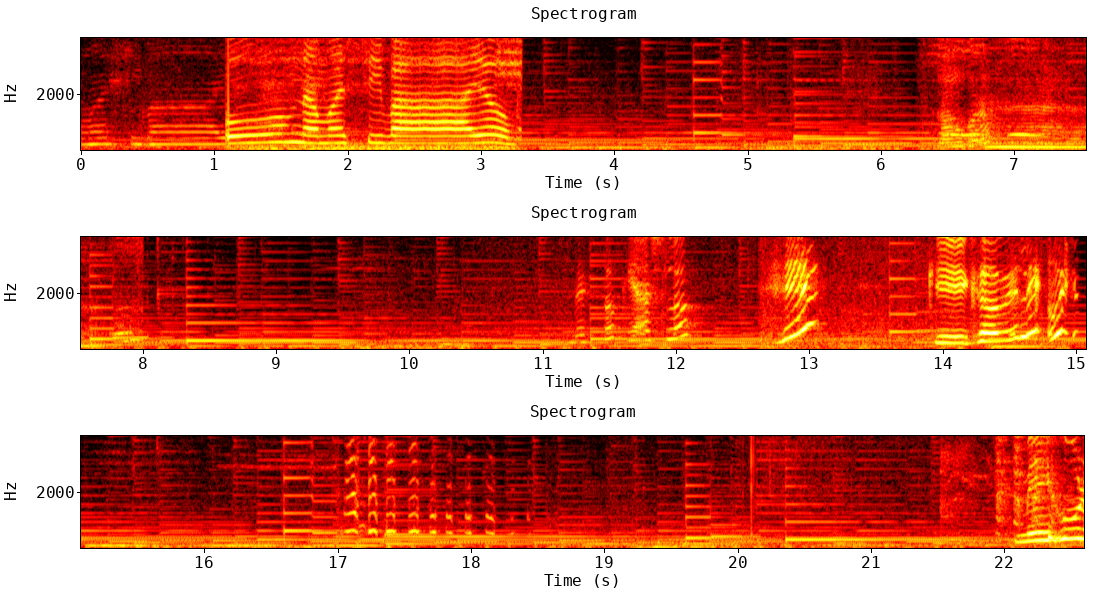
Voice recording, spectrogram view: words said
নমঃ শিবায় ওম নমঃ শিবায় নম করো দেখ তো কে আসলো? কে খাবে লে? মেহুর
